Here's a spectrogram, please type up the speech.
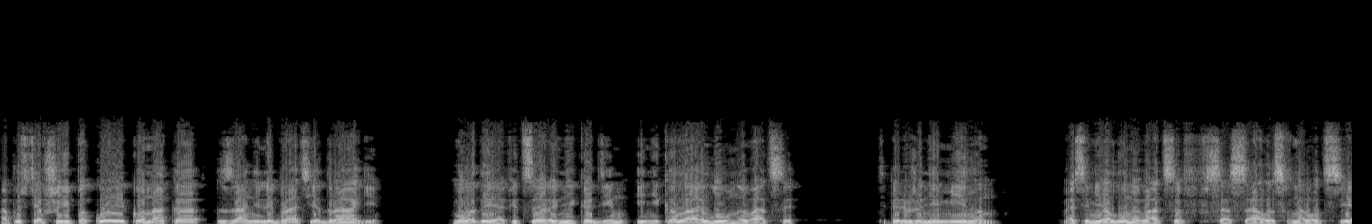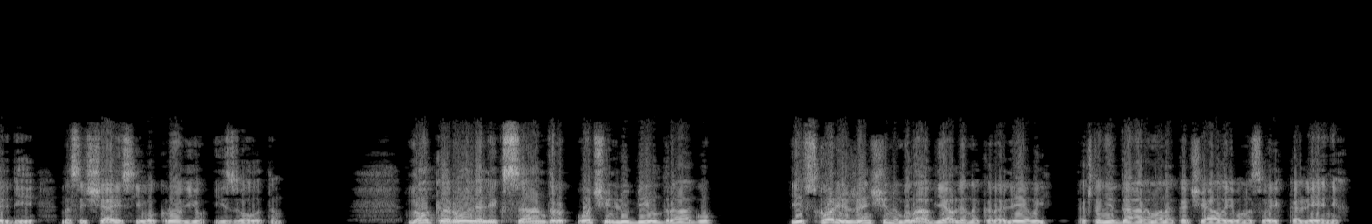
Опустевшие покои Конака заняли братья Драги, молодые офицеры Никодим и Николай Луневацы. Теперь уже не Милан, а семья Луневацев всосалась в народ Сербии, насыщаясь его кровью и золотом. Но король Александр очень любил Драгу, и вскоре женщина была объявлена королевой, так что недаром она качала его на своих коленях.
